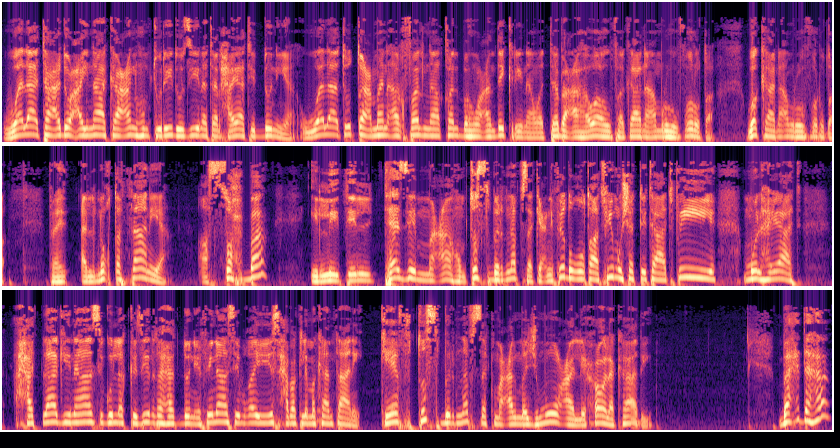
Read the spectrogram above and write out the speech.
ولا تعد عيناك عنهم تريد زينة الحياة الدنيا. ولا تطع من أغفلنا قلبه عن ذكرنا واتبع هواه فكان أمره فرطا. وكان أمره فرطا. فالنقطة الثانية الصحبة اللي تلتزم معاهم تصبر نفسك. يعني في ضغوطات في مشتتات في ملهيات. حتلاقي ناس يقول لك كثير تحت الدنيا في ناس يبغى يسحبك لمكان ثاني. كيف تصبر نفسك مع المجموعة اللي حولك هذه؟ بعدها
